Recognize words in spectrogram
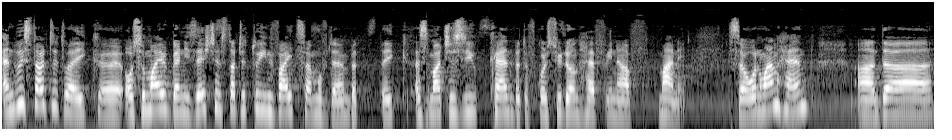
And we started like, uh, also my organization started to invite some of them, but like as much as you can, but of course you don't have enough money. So on one hand, uh, the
